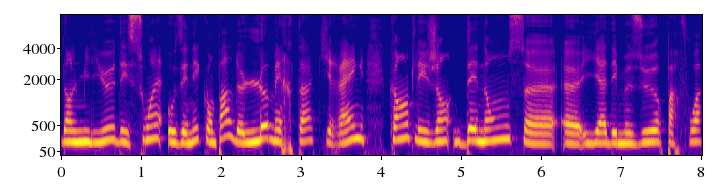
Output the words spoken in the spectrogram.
dans le milieu des soins aux aînés, qu'on parle de l'omerta qui règne quand les gens dénoncent euh, euh, il y a des mesures parfois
